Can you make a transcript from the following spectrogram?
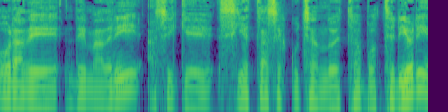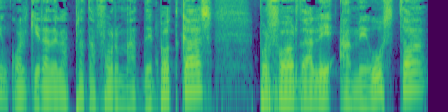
hora de, de, Madrid, así que si estás escuchando esto a posteriori en cualquiera de las plataformas de podcast, por favor dale a me gusta.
